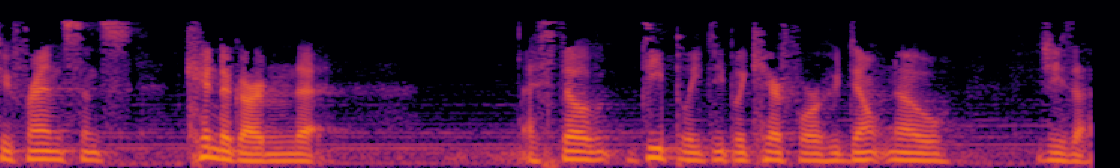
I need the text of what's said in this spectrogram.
two friends since kindergarten that I still deeply, deeply care for who don't know Jesus.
